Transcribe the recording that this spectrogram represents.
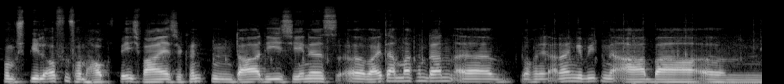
vom Spiel offen, vom Hauptspiel. Ich weiß, wir könnten da dies, jenes äh, weitermachen dann, äh, noch in den anderen Gebieten. Aber ähm,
